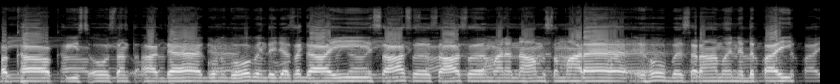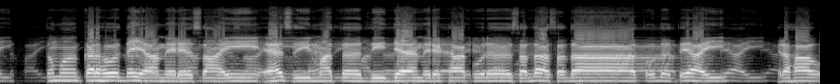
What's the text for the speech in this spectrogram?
ਪੱਖਾ ਪੀਸੋ ਸੰਤ ਆਗੈ, ਗੁਣ ਗੋਬਿੰਦ ਜਸ ਗਾਈ, ਸਾਸ ਸਾਸ ਮਨ ਨਾਮ ਸਮਾਰੈ, ਇਹੋ ਬਿਸਰਾਮ ਨਿਦ ਪਾਈ। ਤੁਮ ਕਰਹੁ ਦਇਆ ਮੇਰੇ ਸਾਈ, ਐਸੀ ਮਤ ਦੀਜੈ ਮੇਰੇ ਠਾਕੁਰ, ਸਦਾ ਸਦਾ ਤੁਧ ਧਿਆਈ ਰਹਾਉ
